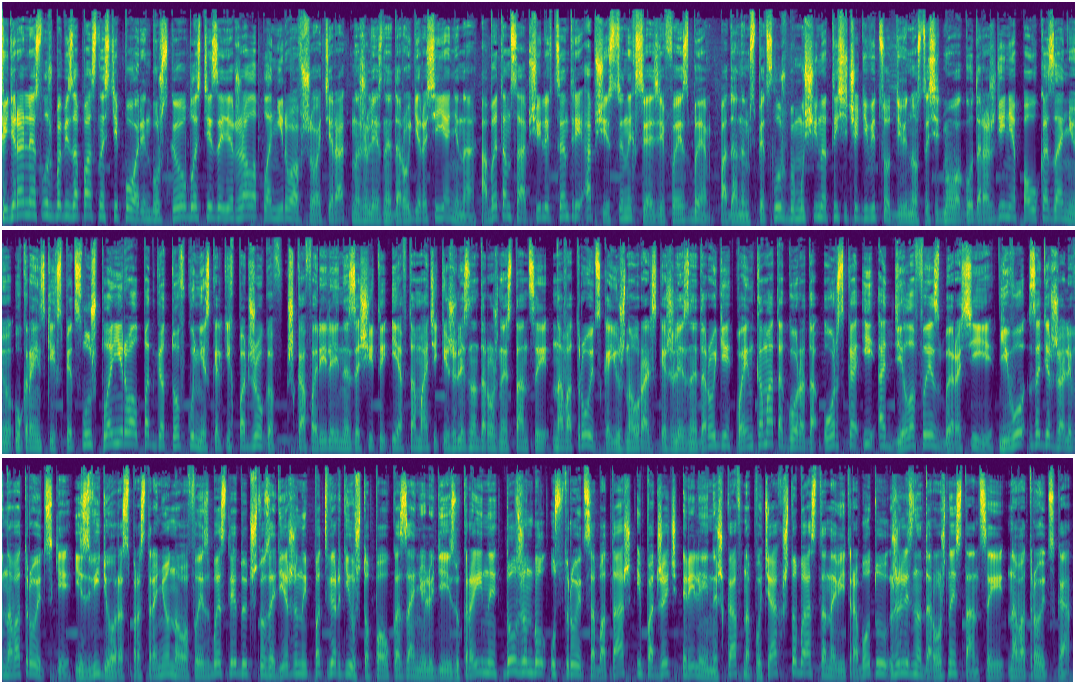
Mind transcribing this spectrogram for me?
Федеральная служба безопасности по Оренбургской области задержала планировавшего теракт на железной дороге россиянина. Об этом сообщили в Центре общественных связей ФСБ. По данным спецслужбы, мужчина 1997 года рождения по указанию украинских спецслужб планировал подготовку нескольких поджогов, шкафа релейной защиты и автоматики железнодорожной станции Новотроицкой Южноуральской железной дороги, военкомата города Орска и отдела ФСБ России. Его задержали в Новотроицке. Из видео, распространенного ФСБ, следует следует, что задержанный подтвердил, что по указанию людей из Украины должен был устроить саботаж и поджечь релейный шкаф на путях, чтобы остановить работу железнодорожной станции Новотроицка.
